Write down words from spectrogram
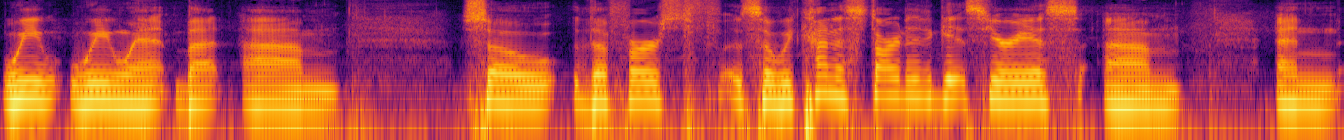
we we went but um so the first so we kind of started to get serious um and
